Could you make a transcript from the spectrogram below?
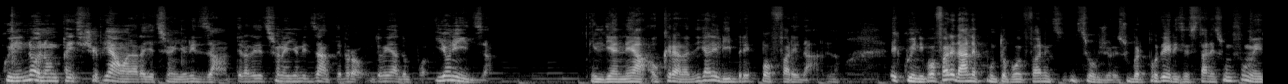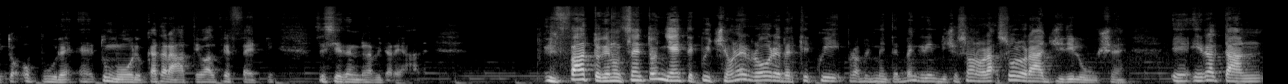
Quindi noi non percepiamo la radiazione ionizzante. La radiazione ionizzante, però, indovinate un po', ionizza il DNA o crea radicali liberi può fare danno e quindi può fare danno e appunto può fare ins- insorgere superpoteri se state su un fumetto oppure eh, tumori o cataratte o altri effetti se siete nella vita reale. Il fatto che non sento niente, qui c'è un errore perché qui probabilmente Ben Green dice sono ra- solo raggi di luce. E in realtà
